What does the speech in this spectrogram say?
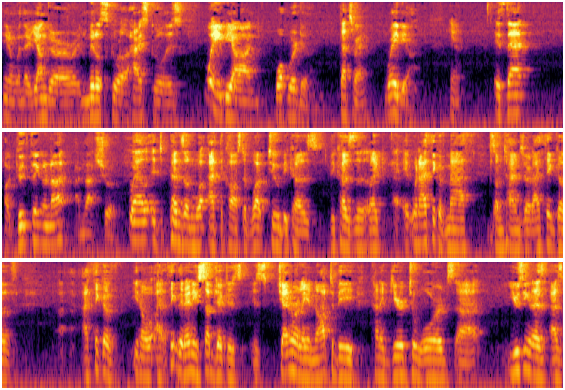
you know, when they're younger or in middle school or high school is way beyond what we're doing. that's right. Way beyond. Yeah. Is that a good thing or not? I'm not sure. Well, it depends on what at the cost of what too, because because like when I think of math, sometimes right, I think of I think of you know I think that any subject is is generally and ought to be kind of geared towards. Uh, Using it as, as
